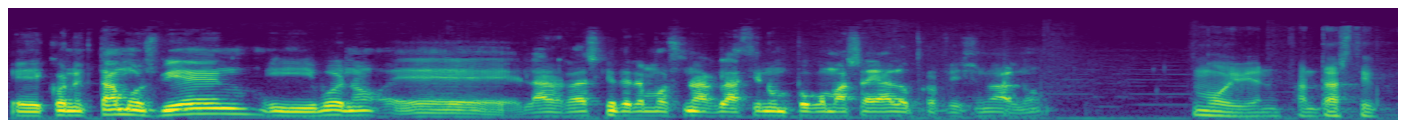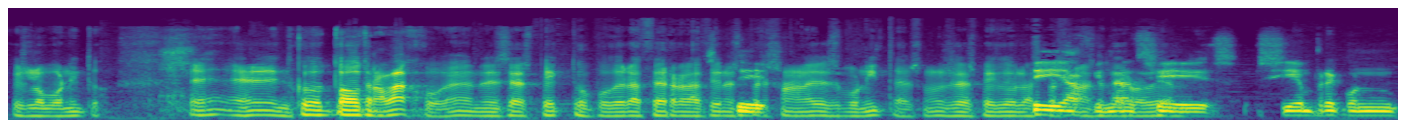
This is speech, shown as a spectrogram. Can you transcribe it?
eh, conectamos bien y bueno, eh, la verdad es que tenemos una relación un poco más allá de lo profesional, ¿no? Muy bien, fantástico, es lo bonito. ¿eh? En todo, trabajo, en ese aspecto, poder hacer relaciones personales bonitas, ¿no? Ese aspecto de las sí, al final sí, siempre con,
